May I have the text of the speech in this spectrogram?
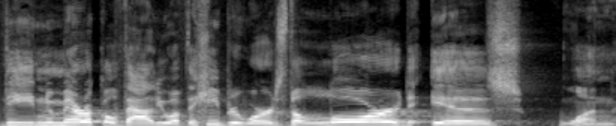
the numerical value of the Hebrew words, the Lord is one.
